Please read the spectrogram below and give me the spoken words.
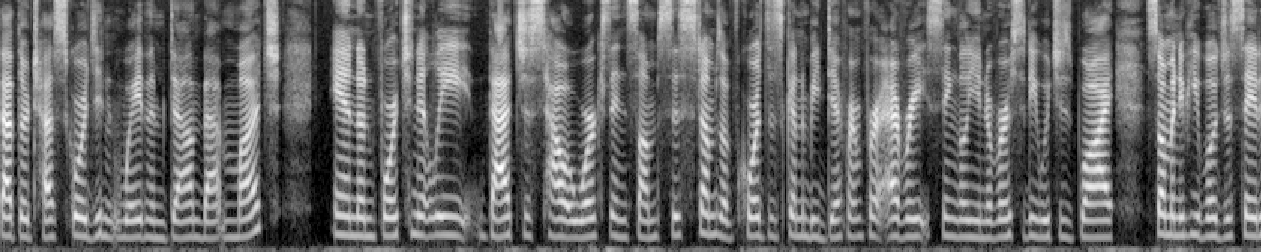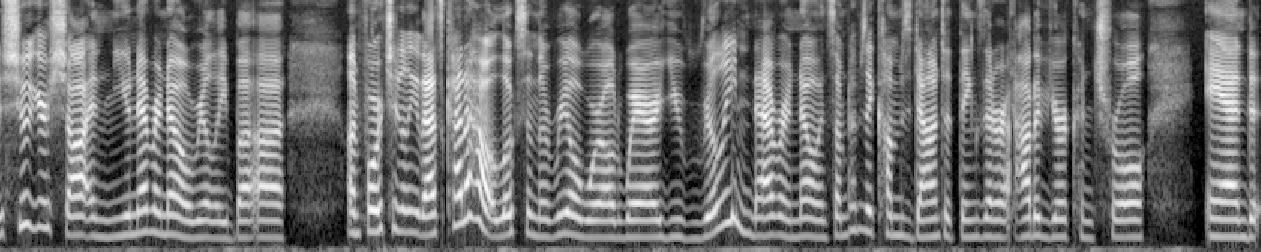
that their test score didn't weigh them down that much. And unfortunately, that's just how it works in some systems. Of course, it's going to be different for every single university, which is why so many people just say to shoot your shot, and you never know, really. But uh, unfortunately, that's kind of how it looks in the real world, where you really never know. And sometimes it comes down to things that are out of your control. And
